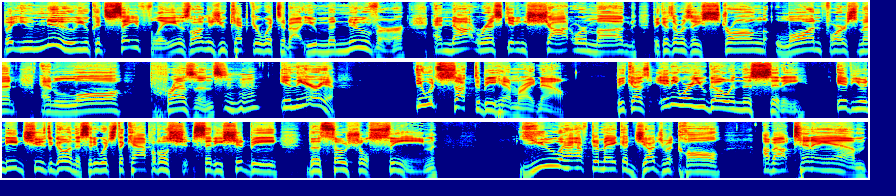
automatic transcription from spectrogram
But you knew you could safely, as long as you kept your wits about you, maneuver and not risk getting shot or mugged because there was a strong law enforcement and law presence mm-hmm. in the area it would suck to be him right now. Because anywhere you go in this city if you indeed choose to go in the city which the capital sh- city should be the social scene you have to make a judgment call about 10 a.m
